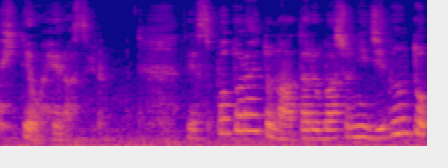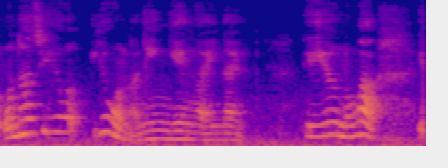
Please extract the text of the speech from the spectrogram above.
否定を減らせるでスポットライトの当たる場所に自分と同じよような人間がいない。っていうのがえ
